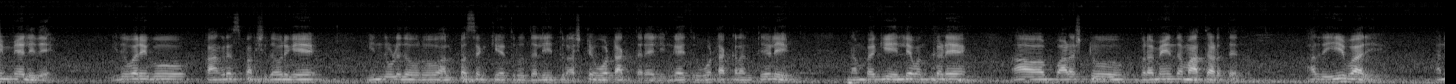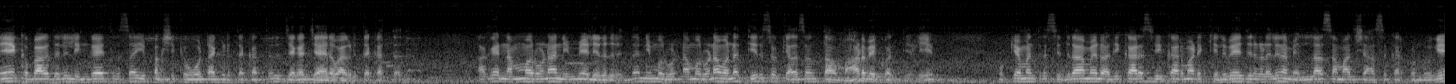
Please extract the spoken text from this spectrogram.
ನಿಮ್ಮ ಮೇಲಿದೆ ಇದುವರೆಗೂ ಕಾಂಗ್ರೆಸ್ ಪಕ್ಷದವರಿಗೆ ಹಿಂದುಳಿದವರು ಅಲ್ಪಸಂಖ್ಯಾತರು, ದಲಿತರು ಅಷ್ಟೇ ಓಟ್ ಹಾಕ್ತಾರೆ. ಲಿಂಗಾಯತರು ಓಟ್ ಹಾಕಲ್ಲ ಅಂತೇಳಿ ನಮ್ಮ ಬಗ್ಗೆ ಎಲ್ಲೇ ಒಂದು ಕಡೆ ಭಾಳಷ್ಟು ಭ್ರಮೆಯಿಂದ ಮಾತಾಡ್ತಾ ಇದ್ರು. ಆದರೆ ಈ ಬಾರಿ ಅನೇಕ ಭಾಗದಲ್ಲಿ ಲಿಂಗಾಯತರು ಸಹ ಈ ಪಕ್ಷಕ್ಕೆ ಓಟ್ ಹಾಕಿರ್ತಕ್ಕಂಥದ್ದು ಜಗಜ್ಜಾಹಿರವಾಗಿರ್ತಕ್ಕಂಥದ್ದು ಹಾಗೆ ನಮ್ಮ ಋಣ ನಿಮ್ಮ ಮೇಲೆ ಇರೋದ್ರಿಂದ ನಿಮ್ಮ ಋಣ ನಮ್ಮ ಋಣವನ್ನು ತೀರಿಸೋ ಕೆಲಸವನ್ನು ತಾವು ಮಾಡಬೇಕು ಅಂತೇಳಿ ಮುಖ್ಯಮಂತ್ರಿ ಸಿದ್ದರಾಮಯ್ಯರು ಅಧಿಕಾರ ಸ್ವೀಕಾರ ಮಾಡಿ ಕೆಲವೇ ದಿನಗಳಲ್ಲಿ ನಮ್ಮೆಲ್ಲ ಸಮಾಜ ಶಾಸಕ ಕರ್ಕೊಂಡೋಗಿ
